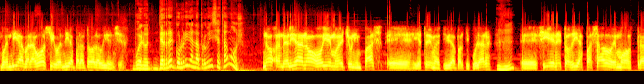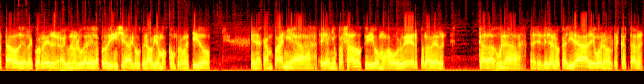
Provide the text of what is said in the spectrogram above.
Buen día para vos y buen día para toda la audiencia. Bueno, ¿de recorrida en la provincia estamos? No, en realidad no. Hoy hemos hecho un impas eh, y estoy en una actividad particular. Eh, sí, en estos días pasados hemos tratado de recorrer algunos lugares de la provincia, algo que nos habíamos comprometido en la campaña el año pasado, que íbamos a volver para ver cada una eh, de las localidades, bueno, rescatar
